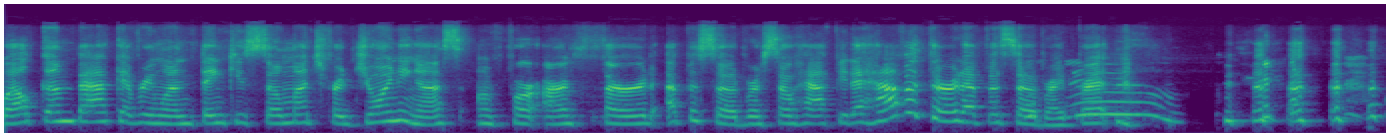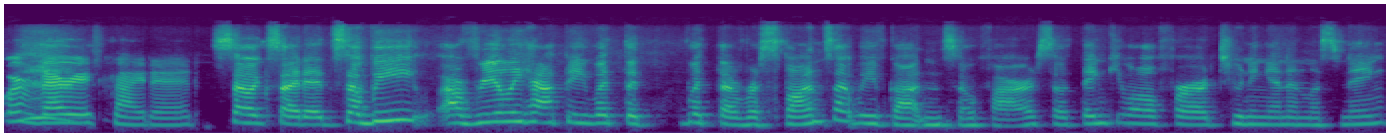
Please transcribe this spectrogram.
Welcome back, everyone. Thank you so much for joining us for our third episode. We're so happy to have a third episode, right, Britt? We're very excited. So excited. So we are really happy with the with the response that we've gotten so far. So thank you all for tuning in and listening.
